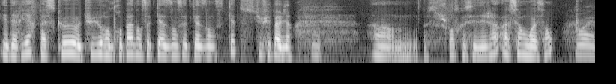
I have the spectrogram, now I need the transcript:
et derrière parce que tu rentres pas dans cette case, dans cette case, dans cette case, tu fais pas bien. Mm. Je pense que c'est déjà assez angoissant. Ouais.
